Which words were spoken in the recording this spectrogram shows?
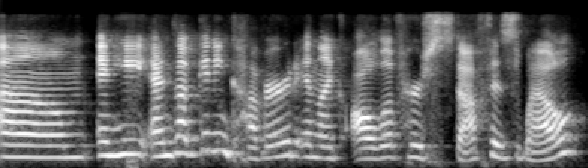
Um, and he ends up getting covered in like all of her stuff as well.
